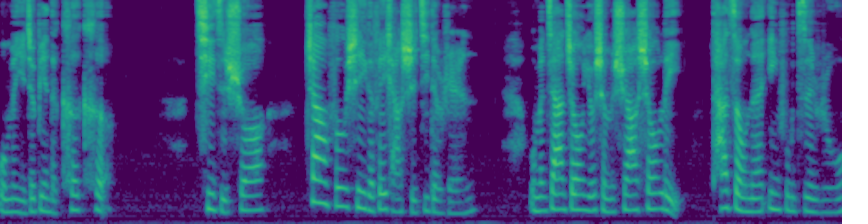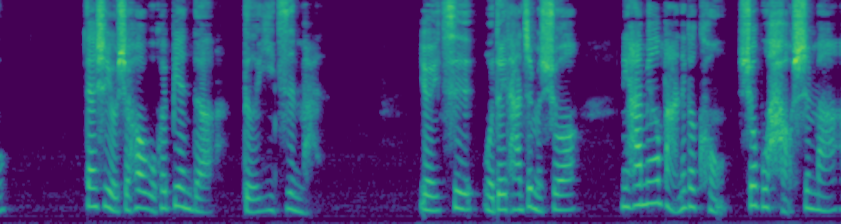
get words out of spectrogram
我们也就变得苛刻。妻子说：“丈夫是一个非常实际的人，我们家中有什么需要修理。”他总能应付自如，但是有时候我会变得得意自满。有一次，我对他这么说：“你还没有把那个孔修补好是吗？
